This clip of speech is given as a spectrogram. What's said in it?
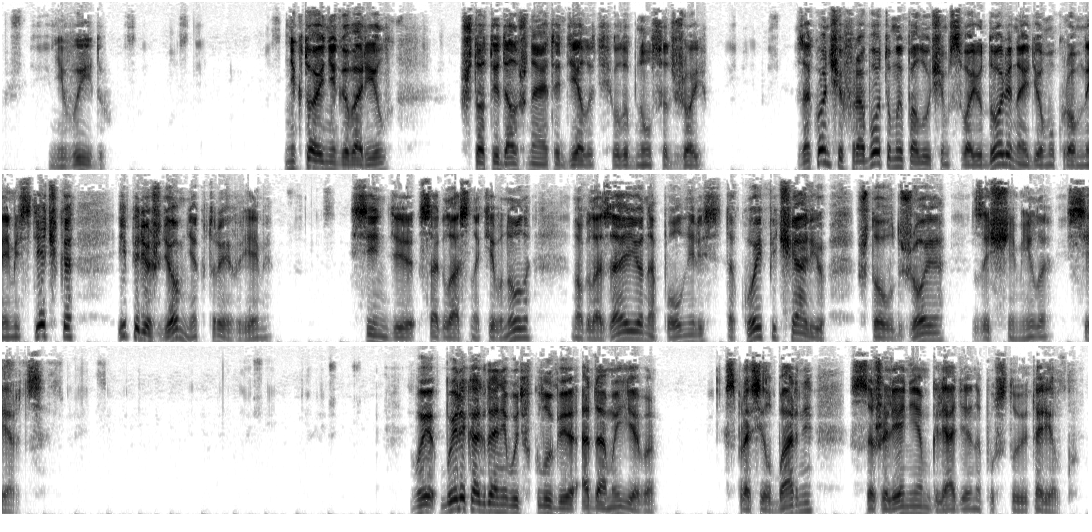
не выйду. Никто и не говорил, что ты должна это делать, — улыбнулся Джой. Закончив работу, мы получим свою долю, найдем укромное местечко и переждем некоторое время. Синди согласно кивнула, но глаза ее наполнились такой печалью, что у Джоя защемило сердце. «Вы были когда-нибудь в клубе «Адам и Ева»?» — спросил Барни, с сожалением глядя на пустую тарелку.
